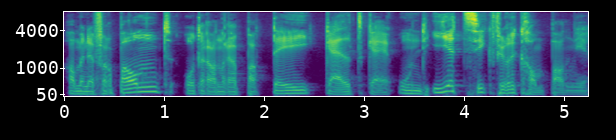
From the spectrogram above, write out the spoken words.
an einem Verband oder an einer Partei Geld geben. Und jetzt für eine Kampagne.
